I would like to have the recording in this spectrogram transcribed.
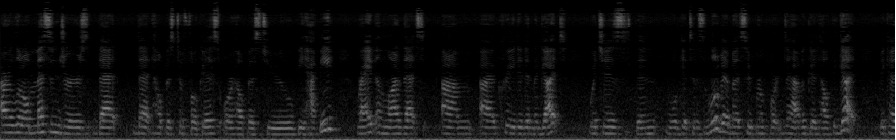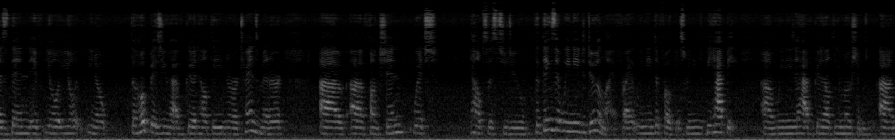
our little messengers that that help us to focus or help us to be happy, right? And a lot of that's um, uh, created in the gut, which is then we'll get to this in a little bit, but super important to have a good, healthy gut because then if you'll you'll you know the hope is you have good, healthy neurotransmitter uh, uh, function, which helps us to do the things that we need to do in life, right? We need to focus. We need to be happy. Um, we need to have good, healthy emotions, um,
